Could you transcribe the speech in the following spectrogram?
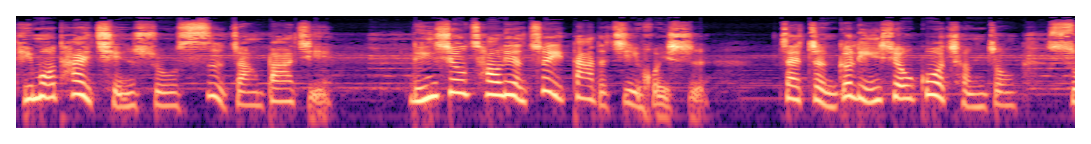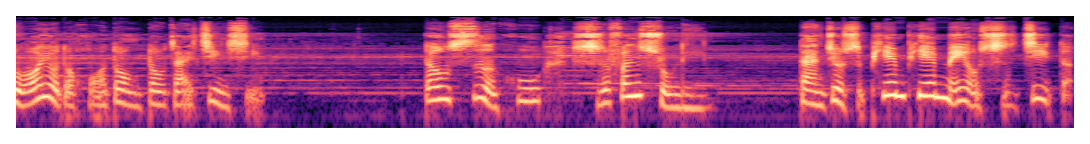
提摩太前书四章八节。灵修操练最大的忌讳是。在整个灵修过程中，所有的活动都在进行，都似乎十分属灵，但就是偏偏没有实际的、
